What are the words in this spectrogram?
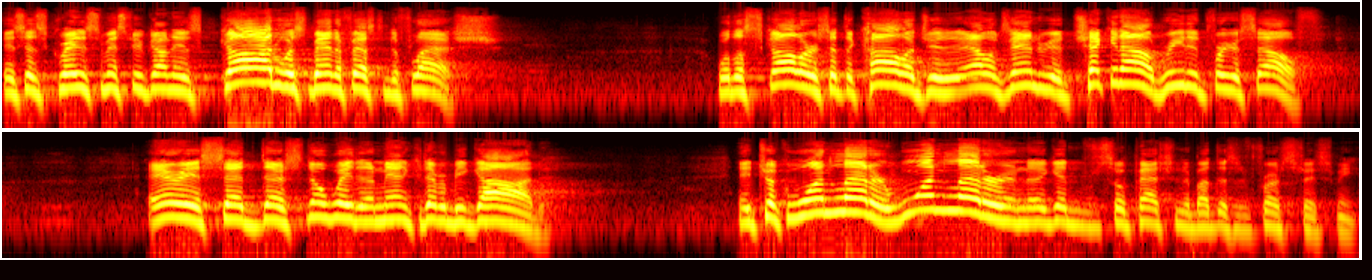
it says, greatest mystery of God is God was manifest in the flesh. Well, the scholars at the college at Alexandria, check it out, read it for yourself. Arius said there's no way that a man could ever be God. He took one letter, one letter, and again, so passionate about this, it frustrates me.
